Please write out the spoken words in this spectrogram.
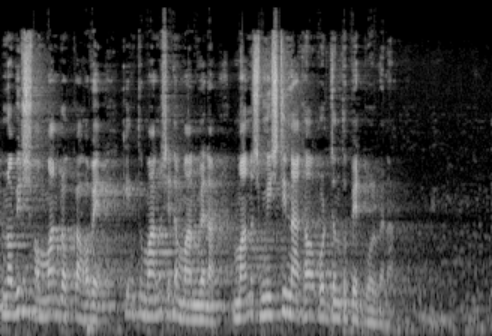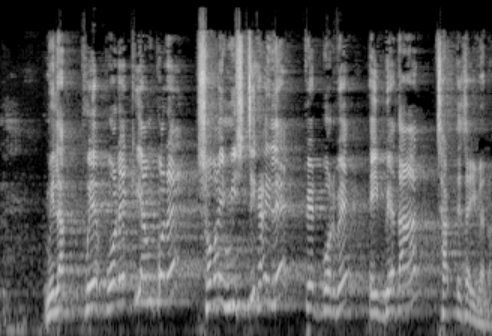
নবীর সম্মান রক্ষা হবে। কিন্তু মানুষ এটা মানবে না। মানুষ মিষ্টি না খাওয়া পর্যন্ত পেট ভরবে না। মিলাদ পরে কিয়াম করে সবাই মিষ্টি খাইলে পেট পড়বে এই বেদাত ছাড়তে চাইবে না।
